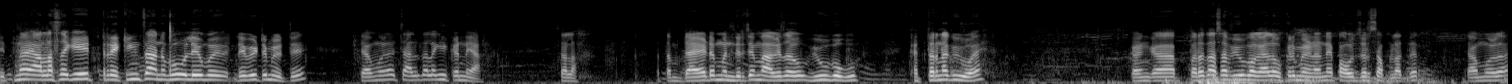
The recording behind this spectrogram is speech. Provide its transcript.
इथनं आला की ट्रेकिंगचा अनुभव लेव लेविट मिळते त्यामुळे चालत आला की इकडनं या. चला. आता डायरेक्ट मंदिरच्या मागे जाऊ व्ह्यू बघू. खतरनाक व्ह्यू आहे. कारण का परत असा व्ह्यू बघायला लवकर मिळणार नाही. पाऊस जर संपला तर. त्यामुळं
